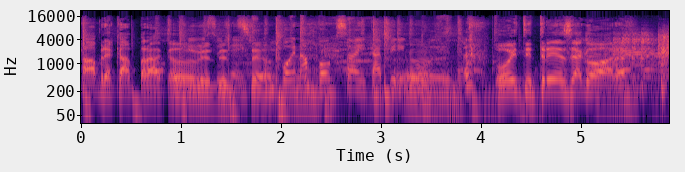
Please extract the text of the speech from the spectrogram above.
abre a catraca. Oh, meu Deus gente, do céu. não põe na boca isso aí, tá? É perigoso. 8 e 13 agora.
